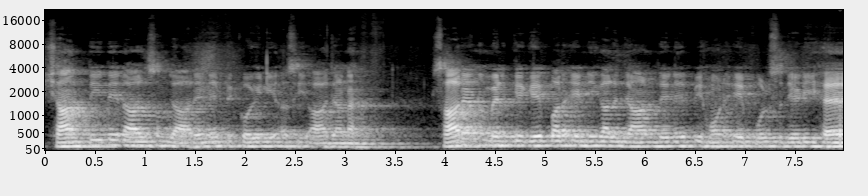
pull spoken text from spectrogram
ਸ਼ਾਂਤੀ ਦੇ ਨਾਲ ਸਮਝਾ ਰਹੇ ਨੇ ਵੀ ਕੋਈ ਨਹੀਂ, ਅਸੀਂ ਆ ਜਾਣਾ। ਸਾਰਿਆਂ ਨੂੰ ਮਿਲ ਕੇ ਗਏ, ਪਰ ਇੰਨੀ ਗੱਲ ਜਾਣਦੇ ਨੇ ਵੀ ਹੁਣ ਇਹ ਪੁਲਿਸ ਜਿਹੜੀ ਹੈ,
